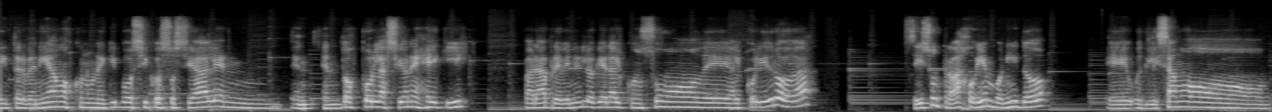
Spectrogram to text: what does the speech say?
interveníamos con un equipo psicosocial en, en dos poblaciones X para prevenir lo que era el consumo de alcohol y droga. Se hizo un trabajo bien bonito. Eh, utilizamos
